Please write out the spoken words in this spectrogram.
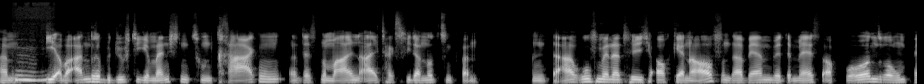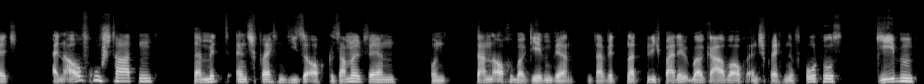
ähm, mhm. die aber andere bedürftige Menschen zum Tragen äh, des normalen Alltags wieder nutzen können. Und da rufen wir natürlich auch gerne auf und da werden wir demnächst auch vor unserer Homepage einen Aufruf starten, damit entsprechend diese auch gesammelt werden und dann auch übergeben werden. Und da wird es natürlich bei der Übergabe auch entsprechende Fotos geben.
